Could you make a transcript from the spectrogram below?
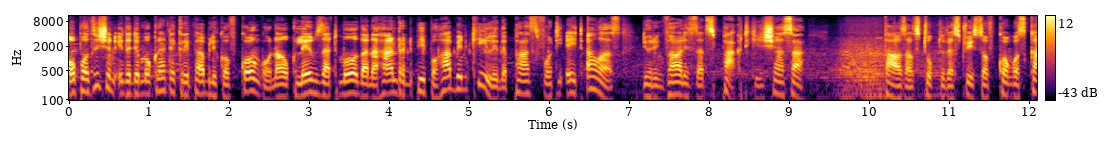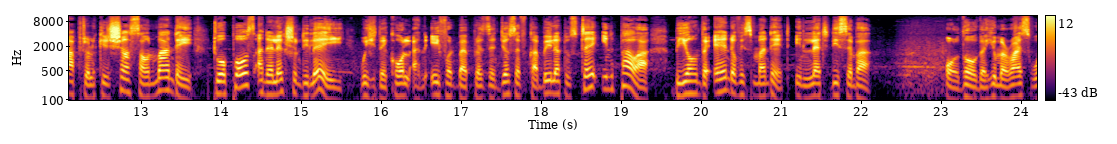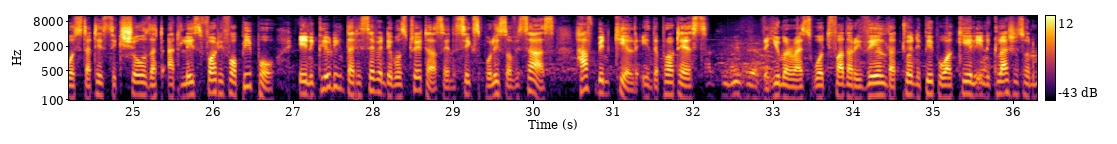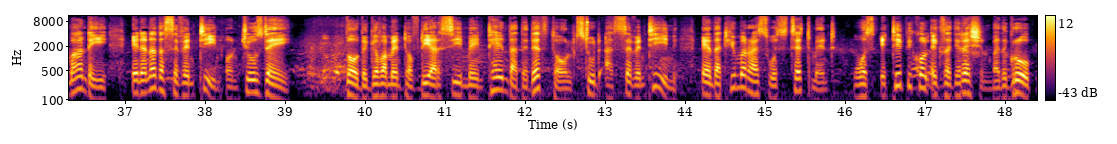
Opposition in the Democratic Republic of Congo now claims that more than 100 people have been killed in the past 48 hours during violence that sparked Kinshasa. Thousands took to the streets of Congo's capital, Kinshasa, on Monday to oppose an election delay, which they call an effort by President Joseph Kabila to stay in power beyond the end of his mandate in late December. Although the Human Rights Watch statistics shows that at least 44 people, including 37 demonstrators and 6 police officers, have been killed in the protests. The Human Rights Watch further revealed that 20 people were killed in clashes on Monday and another 17 on Tuesday. Though the government of DRC maintained that the death toll stood at 17 and that Human Rights Watch statement was a typical exaggeration by the group.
